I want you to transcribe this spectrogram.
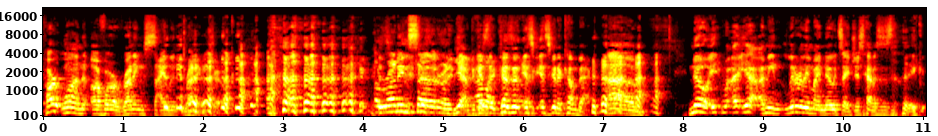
part one of our running silent running joke. a running silent running. Yeah, joke. because like because that. it's it's gonna come back. Um, no, it, uh, yeah, I mean, literally, my notes I just have this like,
